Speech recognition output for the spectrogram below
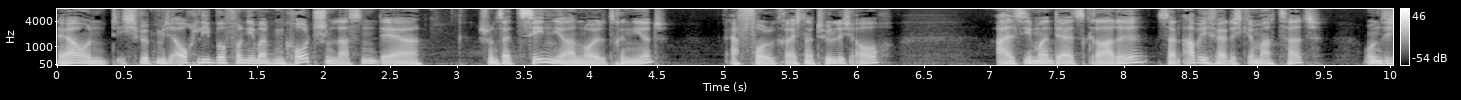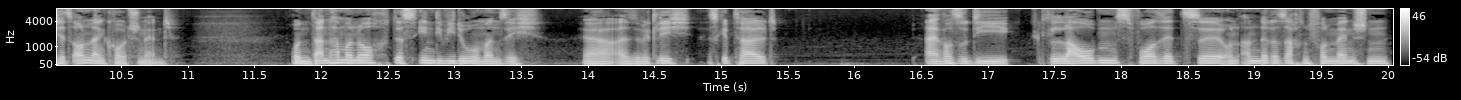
Ja, und ich würde mich auch lieber von jemandem coachen lassen, der schon seit zehn Jahren Leute trainiert, erfolgreich natürlich auch, als jemand, der jetzt gerade sein Abi fertig gemacht hat und sich jetzt Online-Coach nennt. Und dann haben wir noch das Individuum an sich. Ja, also wirklich, es gibt halt einfach so die Glaubensvorsätze und andere Sachen von Menschen,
